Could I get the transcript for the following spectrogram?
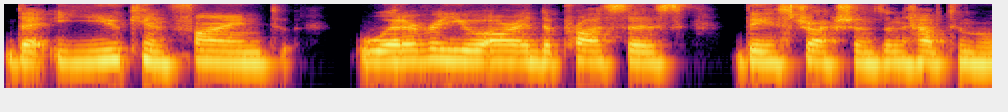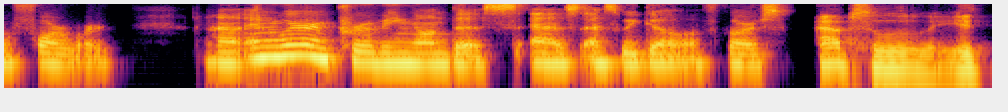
that you can find whatever you are in the process, the instructions and how to move forward. Uh, and we're improving on this as as we go of course. Absolutely. It,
